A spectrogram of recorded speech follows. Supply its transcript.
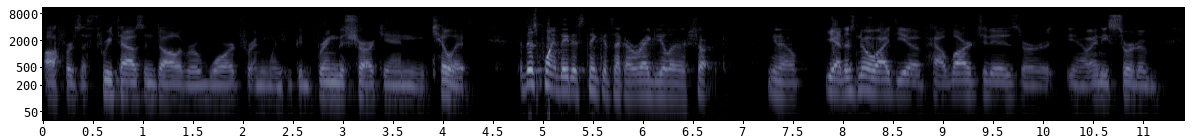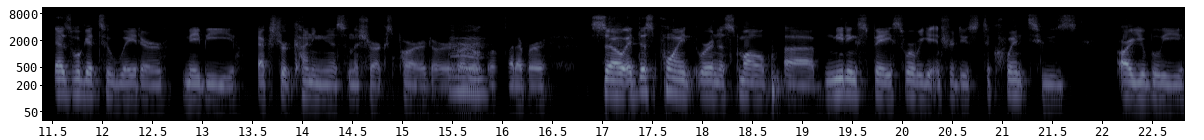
offers a three thousand dollar reward for anyone who can bring the shark in and kill it. At this point, they just think it's like a regular shark. You know, Yeah, there's no idea of how large it is, or you know any sort of, as we'll get to later, maybe extra cunningness on the shark's part, or, or, Mhm. or whatever. So at this point, we're in a small uh, meeting space where we get introduced to Quint, who's arguably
